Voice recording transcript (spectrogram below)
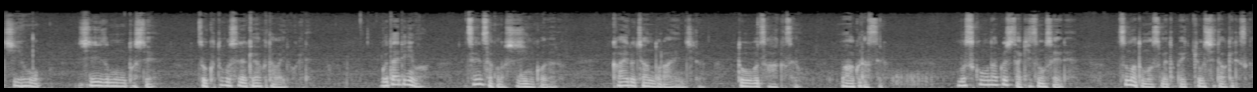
一応シリーズものとして続投しているキャラクターがいるわけで。具体的には前作の主人公であるカエル・チャンドラー演じる動物博士のマーク・ラッセル。息子を亡くした傷のせいで妻と娘と別居していたわけですが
